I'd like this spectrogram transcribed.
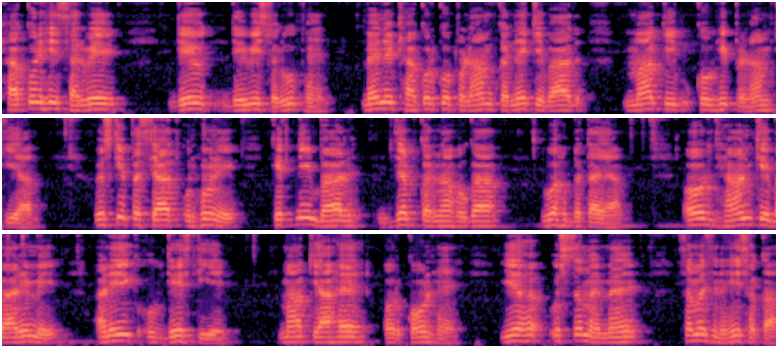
ठाकुर ही सर्वे देव, देवी स्वरूप हैं। मैंने ठाकुर को प्रणाम करने के बाद माँ की, को भी प्रणाम किया। उसके पश्चात उन्होंने कितनी बार जप करना होगा वह बताया और ध्यान के बारे में अनेक उपदेश दिए। माँ क्या है और कौन है, यह उस समय मैं समझ नहीं सका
